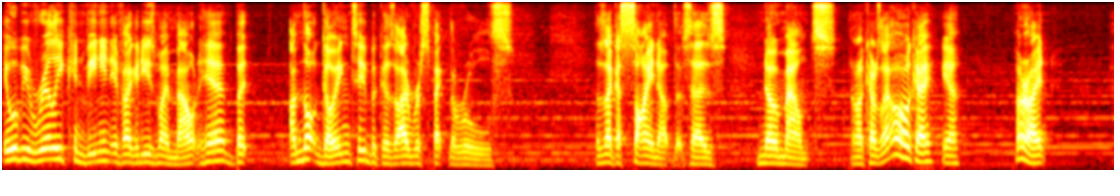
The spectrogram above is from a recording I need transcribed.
It would be really convenient if I could use my mount here, but I'm not going to because I respect the rules. There's like a sign up that says no mounts. And I was like, oh, okay, yeah. All right.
